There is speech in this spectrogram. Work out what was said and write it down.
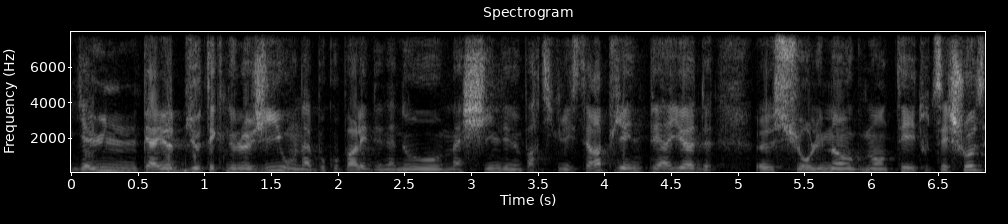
il y a eu une période biotechnologie où on a beaucoup parlé des nanomachines, des nanoparticules, etc. Puis il y a une période euh, sur l'humain augmenté et toutes ces choses.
